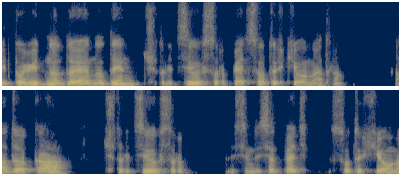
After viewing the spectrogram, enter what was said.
Відповідно до N1 4,45 км, а до К 4,75 км.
